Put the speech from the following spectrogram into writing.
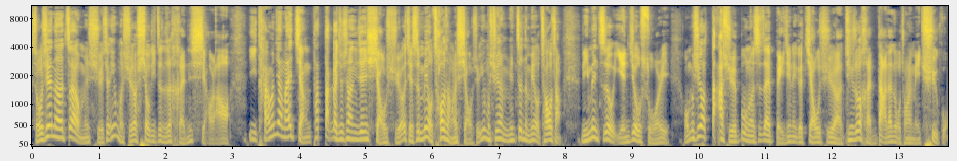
首先呢，在我们学校，因为我们学校校地真的是很小了啊。以台湾这样来讲，它大概就像一间小学，而且是没有操场的小学。因为我们学校里面真的没有操场，里面只有研究所而已。我们学校大学部呢是在北京的一个郊区啊，听说很大，但是我从来没去过。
